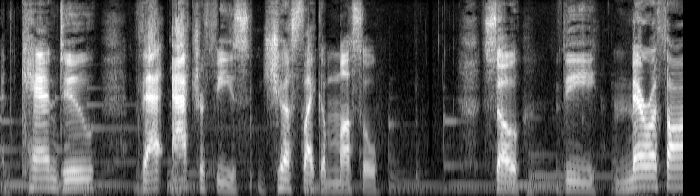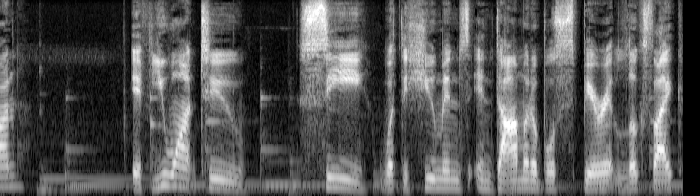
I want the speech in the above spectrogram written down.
and can do that atrophies just like a muscle. So, the marathon, if you want to see what the human's indomitable spirit looks like,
